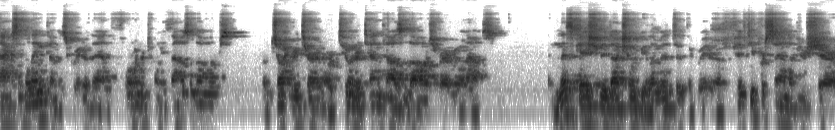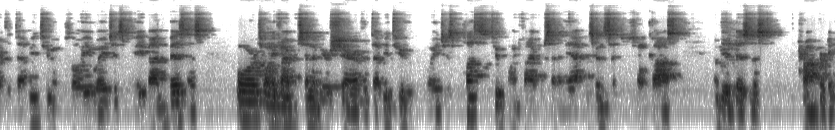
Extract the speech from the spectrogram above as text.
taxable income is greater than $420,000 from joint return or $210,000 for everyone else. In this case, your deduction would be limited to the greater of 50% of your share of the W 2 employee wages paid by the business, or 25% of your share of the W 2 wages plus 2.5% of the acquisition cost of your business property.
